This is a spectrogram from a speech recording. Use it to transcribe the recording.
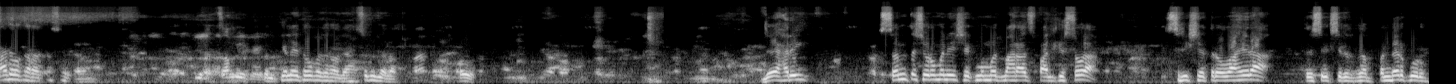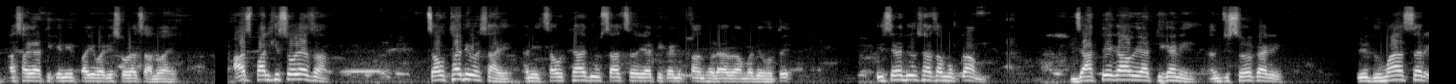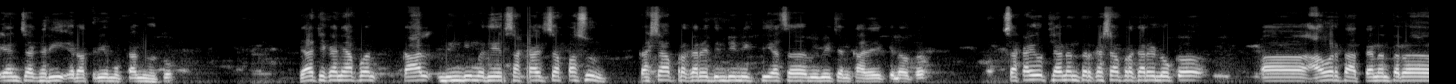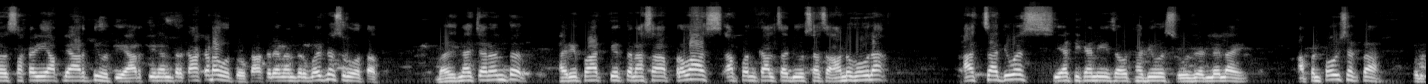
आडवं करा कसं करा. पण केलंय तो उभं राहू द्या सुरू झाला. हो. जय हरी. संत शिरोमणी शेख मोहम्मद महाराज पालखी सोहळा. श्री क्षेत्र वाहेरा ते श्री क्षेत्र पंढरपूर असा या ठिकाणी पायवारी सोहळा चालू आहे. आज पालखी सोहळ्याचा चौथा दिवस आहे आणि चौथ्या दिवसाचं या ठिकाणी थोड्या वेळामध्ये होतंय. तिसऱ्या दिवसाचा मुक्काम जातेगाव या ठिकाणी आमचे सहकारी ते धुमाळ सर यांच्या घरी रात्री मुक्कामी होतो. या ठिकाणी आपण काल दिंडीमध्ये सकाळच्या पासून कशा प्रकारे दिंडी निघते याचं विवेचन कार्य केलं होतं. सकाळी उठल्यानंतर कशा प्रकारे लोक आवरतात त्यानंतर सकाळी आपली आरती होती. आरतीनंतर काकडा होतो. काकड्यानंतर भजनं सुरू होतात. भजनाच्या नंतर हरिपाठ कीर्तन असा प्रवास आपण कालचा दिवसाचा अनुभवला. आजचा दिवस या ठिकाणी चौथा दिवस उजडलेला आहे. आपण पाहू शकता. थोडं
